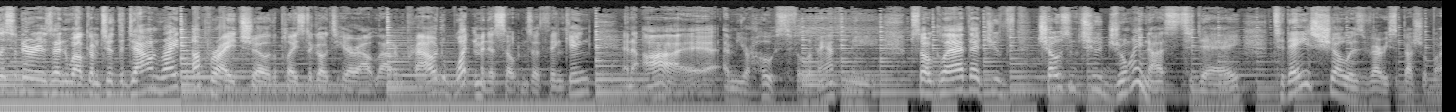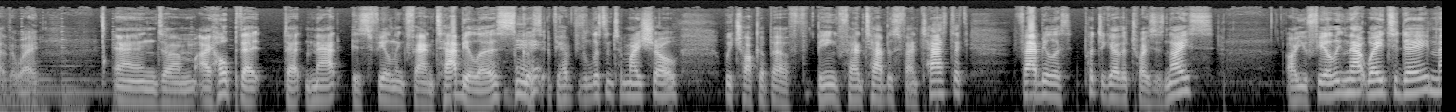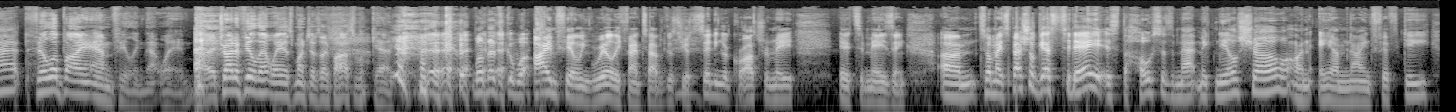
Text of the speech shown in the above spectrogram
listeners, and welcome to the Downright Upright Show, the place to go to hear out loud and proud what Minnesotans are thinking. And I am your host, Philip Anthony. I'm so glad that you've chosen to join us today. Today's show is very special, by the way. And um, I hope that, that Matt is feeling fantabulous, because if you have listened to my show, we talk about being fantabulous, fantastic, fabulous, put together twice as nice. Are you feeling that way today, Matt? Philip, I am feeling that way. I try to feel that way as much as I possibly can. well, that's good. Well, I'm feeling really fantastic because you're sitting across from me. It's amazing. Um, so, my special guest today is the host of the Matt McNeil Show on AM 950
